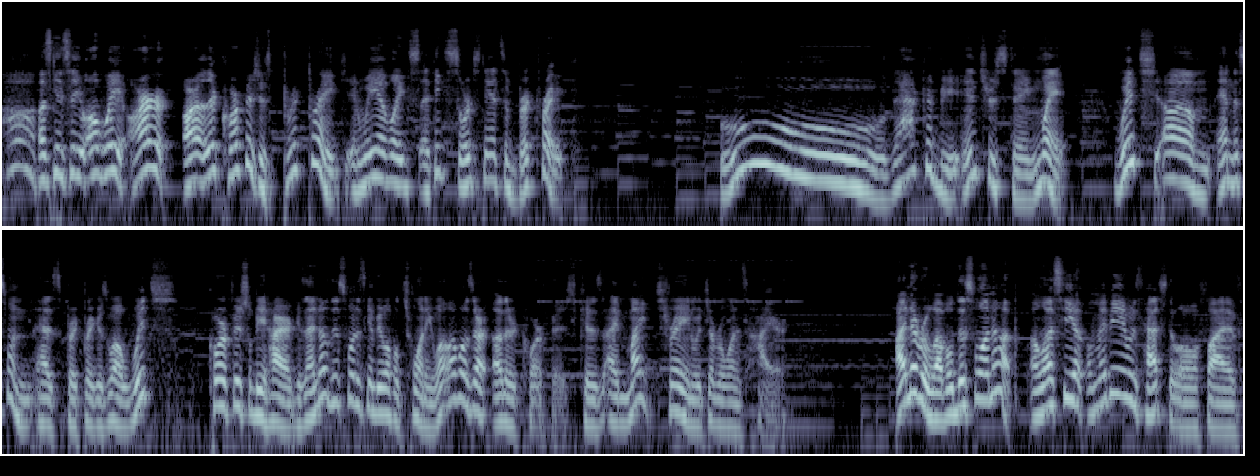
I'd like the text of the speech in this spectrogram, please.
I was gonna say, oh wait, our our other Corphish is Brick Break, and we have like I think Swords Dance and Brick Break. Ooh, that could be interesting. Wait, which um, and this one has Brick Break as well. Which Corphish will be higher, because I know this one is to be level 20. What level is our other Corphish? Because I might train whichever one is higher. I never leveled this one up, unless he, maybe it was hatched at level 5.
